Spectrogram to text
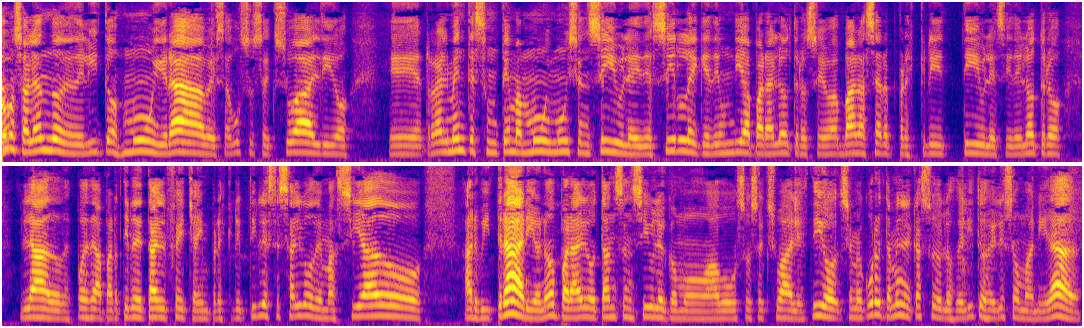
estamos hablando de delitos muy graves, abuso sexual, digo. eh, realmente es un tema muy, muy sensible y decirle que de un día para el otro se va- van a ser prescriptibles y del otro lado, después de a partir de tal fecha, imprescriptibles, es algo demasiado arbitrario, ¿no? Para algo tan sensible como abusos sexuales. Digo, se me ocurre también el caso de los delitos de lesa humanidad.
